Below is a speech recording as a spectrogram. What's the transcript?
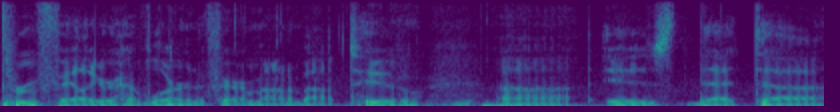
through failure have learned a fair amount about too, uh, is that uh,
